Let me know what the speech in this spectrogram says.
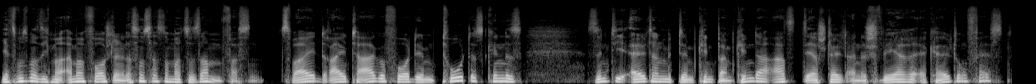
Jetzt muss man sich mal einmal vorstellen, lass uns das nochmal zusammenfassen. Zwei, drei Tage vor dem Tod des Kindes sind die Eltern mit dem Kind beim Kinderarzt, der stellt eine schwere Erkältung fest,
